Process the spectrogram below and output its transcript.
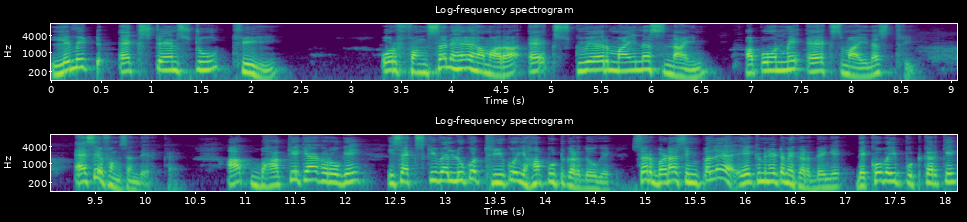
limit x tends to three, और फ़ंक्शन है हमारा x square minus nine upon में एक्स माइनस थ्री, ऐसे फ़ंक्शन दे रखा है। आप भाग के क्या करोगे? इस एक्स की वैल्यू को थ्री को यहाँ पुट कर दोगे। सर बड़ा सिंपल है, एक मिनट में कर देंगे। देखो भाई पुट करके।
